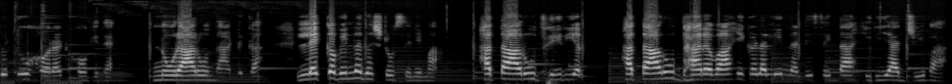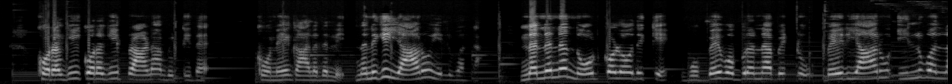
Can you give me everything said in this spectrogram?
ಬಿಟ್ಟು ಹೊರಟ್ ಹೋಗಿದೆ. ನೂರಾರು ನಾಟಕ, ಲೆಕ್ಕವಿಲ್ಲದಷ್ಟು ಸಿನಿಮಾ. ಹತ್ತಾರು ಧೈರ್ಯ, ಹತ್ತಾರು ಧಾರಾವಾಹಿಗಳಲ್ಲಿ ನಟಿಸಿದ್ದ ಹಿರಿಯ ಜೀವ ಕೊರಗಿ ಕೊರಗಿ ಪ್ರಾಣ ಬಿಟ್ಟಿದೆ. ಕೊನೆಗಾಲದಲ್ಲಿ ನನಗೆ ಯಾರೂ ಇಲ್ವಲ್ಲ. ನನ್ನನ್ನ ನೋಡ್ಕೊಳ್ಳೋದಕ್ಕೆ ಒಬ್ಬೇ ಒಬ್ರನ್ನ ಬಿಟ್ಟು ಬೇರ್ಯಾರು ಇಲ್ವಲ್ಲ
